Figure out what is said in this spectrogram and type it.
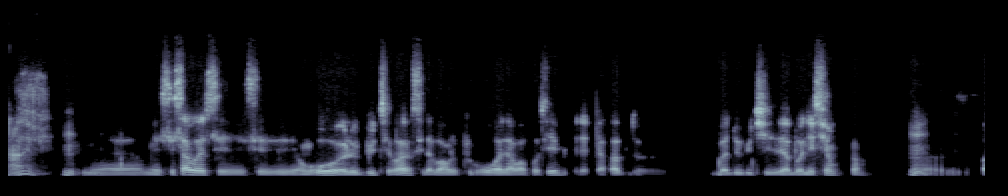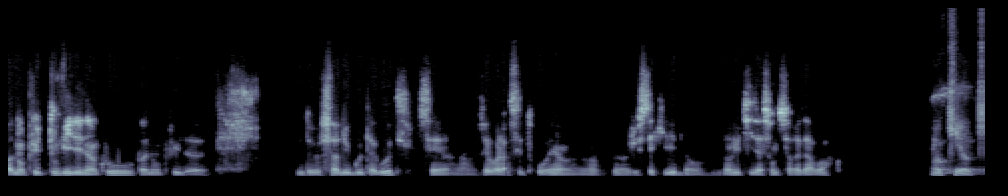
Ah ouais. Mais, euh, mais c'est ça, ouais. C'est, c'est, en gros, euh, le but, c'est vrai, c'est d'avoir le plus gros réservoir possible et d'être capable de, bah, de l'utiliser à bon escient. quoi. Euh, Mhm. pas non plus de tout vider d'un coup, pas non plus de, de faire du goutte à goutte. C'est, c'est voilà, c'est de trouver un, un peu un juste équilibre dans, dans l'utilisation de ce réservoir. quoi. Ok, ok.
